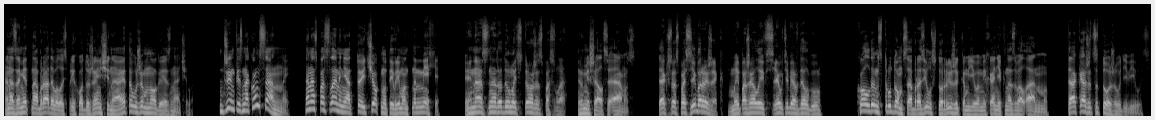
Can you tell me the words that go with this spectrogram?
Она заметно обрадовалась приходу женщины, а это уже многое значило. «Джим, ты знаком с Анной? Она спасла меня от той чокнутой в ремонтном мехе». «И нас, надо думать, тоже спасла», — вмешался Амус. «Так что спасибо, Рыжик. Мы, пожалуй, все у тебя в долгу». Холден с трудом сообразил, что Рыжиком его механик назвал Анну. Та, кажется, тоже удивилась.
